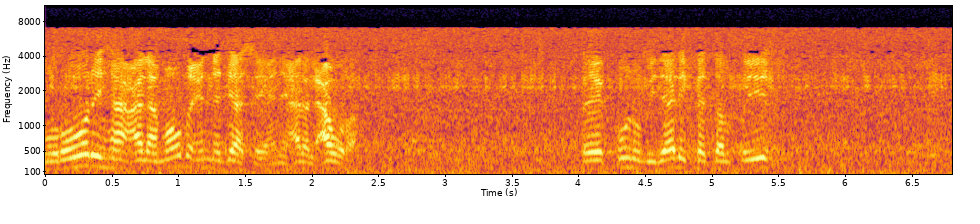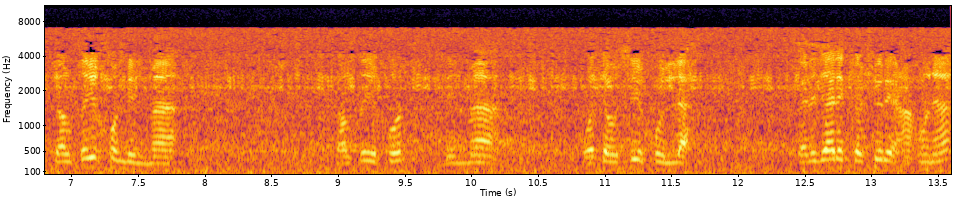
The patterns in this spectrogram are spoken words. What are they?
مرورها على موضع النجاسة يعني على العورة. فيكون بذلك تلطيخ تلطيخ للماء تلطيخ للماء وتوسيخ له فلذلك شرع هنا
